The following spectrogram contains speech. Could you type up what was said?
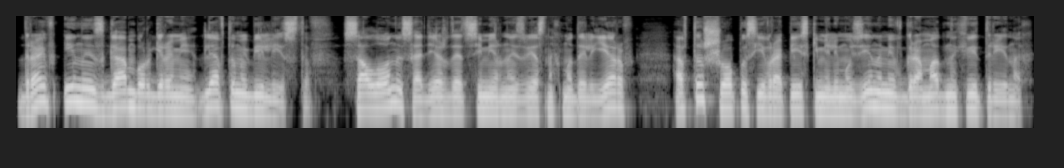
Драйв-ины с гамбургерами для автомобилистов, салоны с одеждой от всемирно известных модельеров, автошопы с европейскими лимузинами в громадных витринах,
